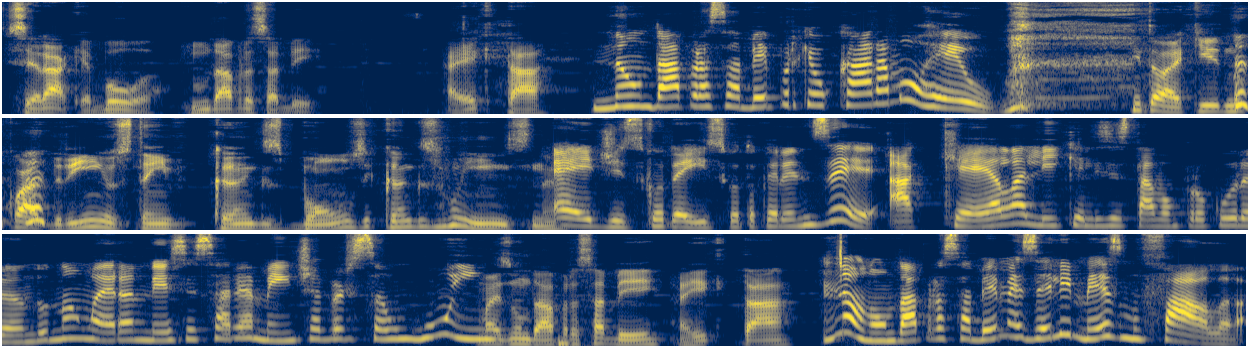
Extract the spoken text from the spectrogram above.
Será que é boa? Não dá para saber. Aí é que tá. Não dá para saber porque o cara morreu. Então, é que no quadrinhos tem Kangs bons e Kangs ruins, né? É, disso que eu, é isso que eu tô querendo dizer. Aquela ali que eles estavam procurando não era necessariamente a versão ruim. Mas não dá para saber. Aí é que tá. Não, não dá para saber, mas ele mesmo fala.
